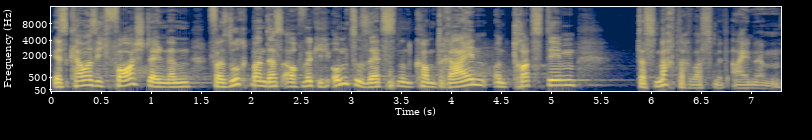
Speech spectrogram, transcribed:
Jetzt kann man sich vorstellen, dann versucht man das auch wirklich umzusetzen und kommt rein und trotzdem, das macht doch was mit einem.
